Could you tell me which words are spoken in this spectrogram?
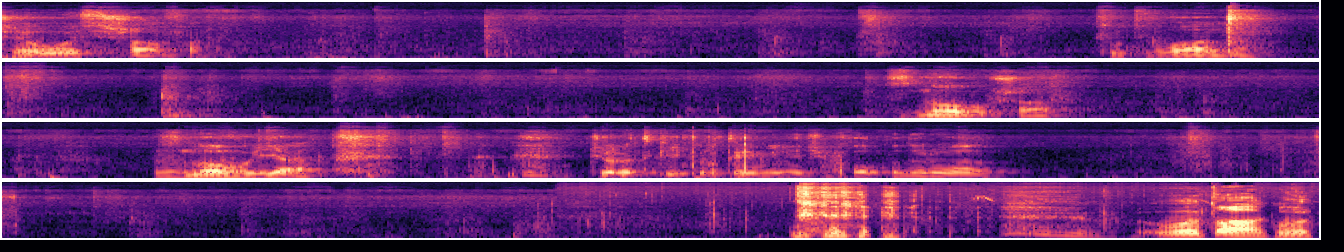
Ще ось шафа. Тут ванна. Знову шафа. Знову я. Вчора такий крутий мені чехол подарували. Вот так вот.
